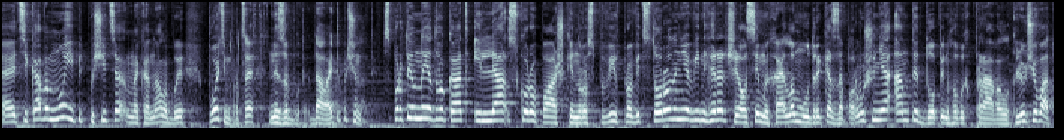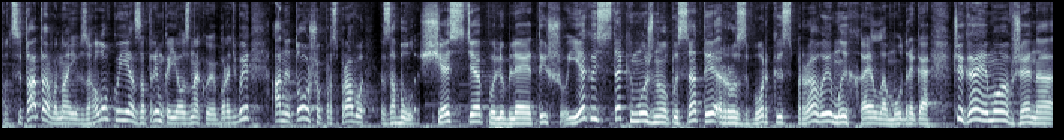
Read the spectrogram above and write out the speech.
е, цікавим. Ну і підпишіться на канал, аби потім про це не забути. Давайте починати. Спортивний адвокат Ілля Скоропашкін розповів про відсторонення Вінгера Челсі Михайла Мудрика за порушення антидопінгових правил. Ключова тут цитата, вона і в заголовку є. Затримка є ознакою боротьби, а не того, що про справу забули. Щастя полюбляє тишу. Якось так можна описати розборки справи Михайла Мудрика. Чекаємо вже на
